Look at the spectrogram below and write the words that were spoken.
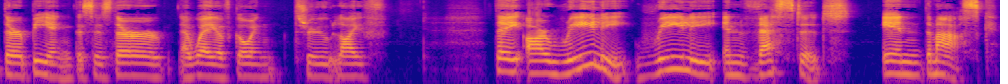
their being. This is their a way of going through life. They are really, really invested in the mask.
